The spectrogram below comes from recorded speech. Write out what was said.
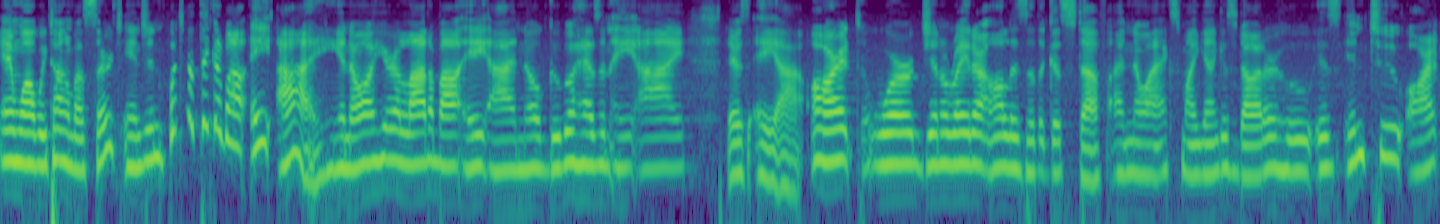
And while we're talking about search engine, what do you think about AI? You know, I hear a lot about AI. I know Google has an AI. There's AI art, work generator, all this other good stuff. I know I asked my youngest daughter, who is into art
